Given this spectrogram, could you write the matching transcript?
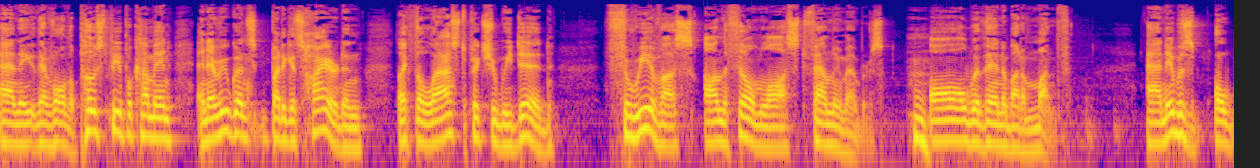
and they, they have all the post people come in, and everybody gets hired. And like the last picture we did, three of us on the film lost family members, hmm. all within about a month, and it was a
